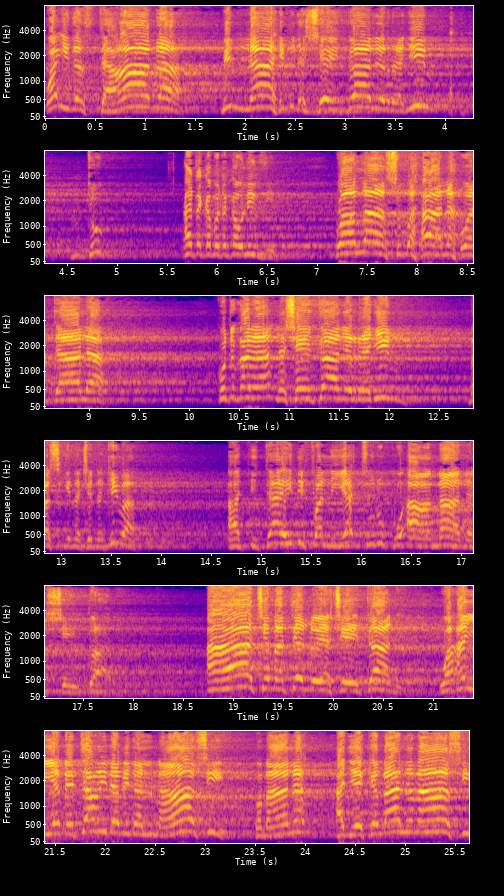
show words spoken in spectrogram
Wa idha staadha billahi minashaitani rajim. Mtu hata kama ulinzi kwa Allah subhanahu wa ta'ala kutokana na shaitani rajim. Basi kinachotakiwa ajitahidi faliyatruku a'mala shaitani. Aache matendo ya sheitani wa an min al-maasi. Kwa maana ajiweke mbali na maasi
